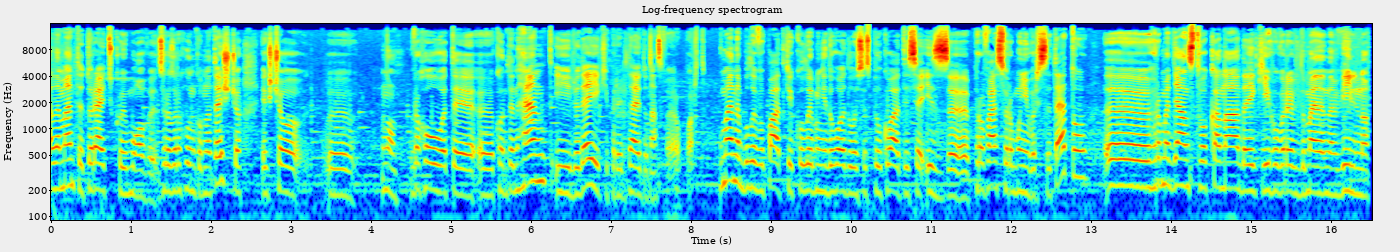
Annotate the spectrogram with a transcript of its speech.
елементи турецької мови з розрахунком на те, що якщо е, ну, враховувати е, контингент і людей, які прилітають до нас в аеропорт. У мене були випадки, коли мені доводилося спілкуватися із е, професором університету е, громадянство Канада, який говорив до мене на вільно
